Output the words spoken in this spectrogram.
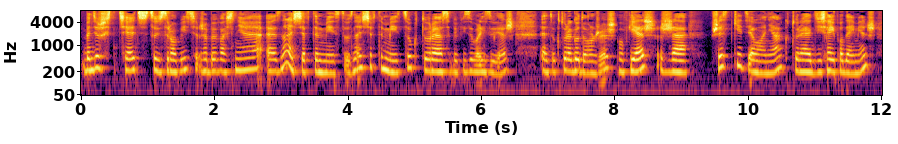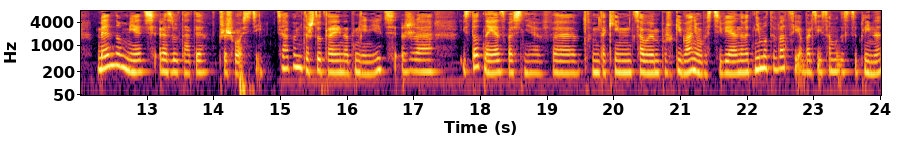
będziesz chcieć coś zrobić, żeby właśnie e, znaleźć się w tym miejscu, znaleźć się w tym miejscu, które sobie wizualizujesz, e, do którego dążysz, bo wiesz, że wszystkie działania, które dzisiaj podejmiesz, będą mieć rezultaty w przyszłości. Chciałabym też tutaj nadmienić, że istotne jest właśnie w, w tym takim całym poszukiwaniu właściwie nawet nie motywacji, a bardziej samodyscypliny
